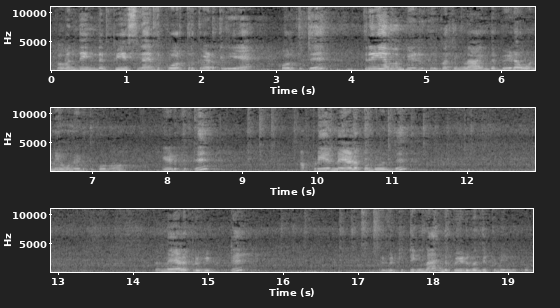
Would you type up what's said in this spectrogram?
இப்போ வந்து இந்த பீஸில் இப்படி கோர்த்துருக்கிற இடத்துலையே கோர்த்துட்டு த்ரீ எம்எம் பீடு இருக்குது பார்த்தீங்களா இந்த பீடை ஒன்றே ஒன்று எடுத்துக்கணும். எடுத்துட்டு அப்படியே மேலே கொண்டு வந்து மேலே இப்படி விட்டு இப்படி விட்டுட்டிங்கன்னா இந்த பீடு வந்து இப்போ நின்றுக்கும்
